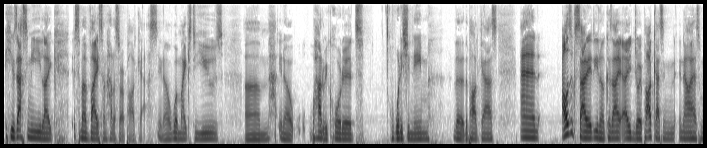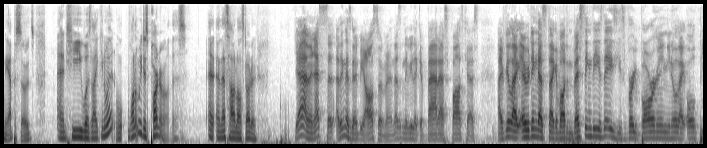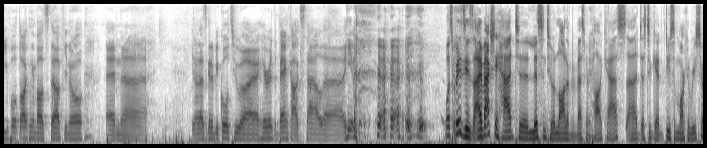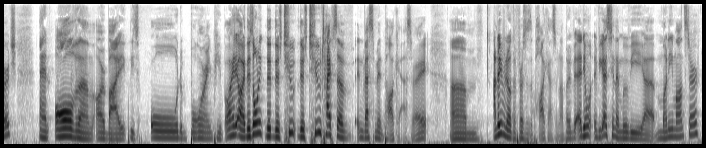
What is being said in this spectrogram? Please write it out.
he was asking me like some advice on how to start a podcast. You know, what mics to use, um, you know, how to record it, what should name the the podcast, and I was excited, you know, because I, I enjoy podcasting, and now I have so many episodes. And he was like, you know what? Why don't we just partner on this? And, and that's how it all started. Yeah, I mean that's I think that's gonna be awesome, man. That's gonna be like a badass podcast. I feel like everything that's like about investing these days is very boring, you know, like old people talking about stuff, you know, and uh, you know that's gonna be cool to uh, hear it the Bangkok style, uh, you know. What's crazy is I've actually had to listen to a lot of investment podcasts uh, just to get do some market research, and all of them are by these old boring people. Oh, oh, there's only there's two there's two types of investment podcasts, right? Um, I don't even know if the first is a podcast or not. But if anyone, if you guys seen that movie uh, Money Monster,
